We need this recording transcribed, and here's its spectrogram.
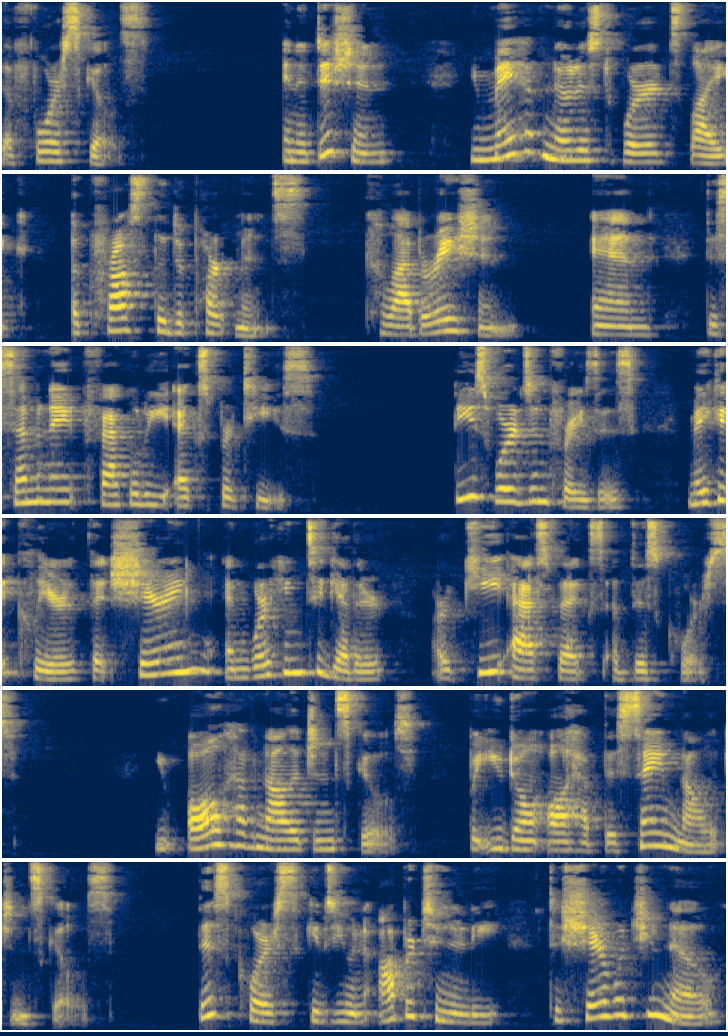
the four skills. In addition, you may have noticed words like across the departments, collaboration, and disseminate faculty expertise. These words and phrases make it clear that sharing and working together are key aspects of this course. You all have knowledge and skills, but you don't all have the same knowledge and skills. This course gives you an opportunity to share what you know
